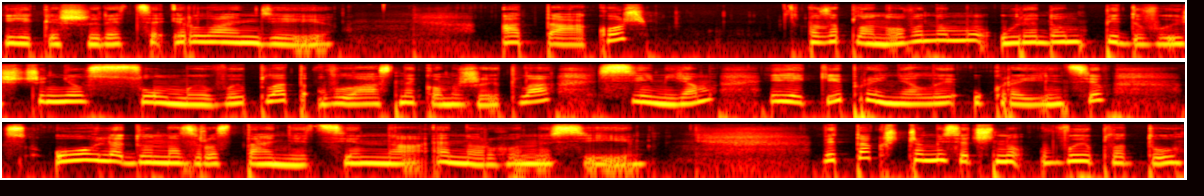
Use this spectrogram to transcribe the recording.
які ширяться Ірландією. А також запланованому урядом підвищенню суми виплат власникам житла сім'ям, які прийняли українців з огляду на зростання цін на енергоносії. Відтак, щомісячну виплату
